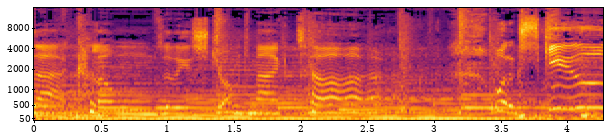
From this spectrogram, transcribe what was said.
as I clumsily strummed my guitar. Well, excuse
